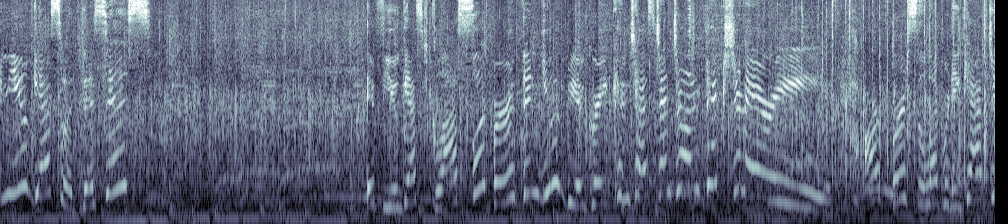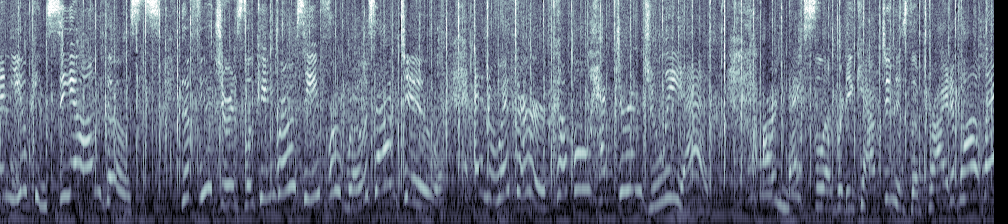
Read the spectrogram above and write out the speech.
Can you guess what this is? If you guessed glass slipper, then you'd be a great contestant on Pictionary. Our first celebrity captain you can see on Ghosts. The future is looking rosy for Rose Abdoo. And with her couple Hector and Juliet. Our next celebrity captain is the pride of Hotlanta,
